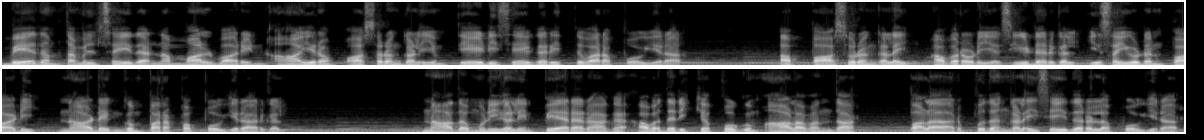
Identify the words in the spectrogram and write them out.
வேதம் தமிழ் செய்த நம்மாழ்வாரின் ஆயிரம் பாசுரங்களையும் தேடி சேகரித்து வரப்போகிறார். அப்பாசுரங்களை அவருடைய சீடர்கள் இசையுடன் பாடி நாடெங்கும் பரப்பப் போகிறார்கள். நாதமுனிகளின் பேரராக அவதரிக்கப் போகும் ஆளவந்தார் பல அற்புதங்களை செய்தருளப் போகிறார்.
